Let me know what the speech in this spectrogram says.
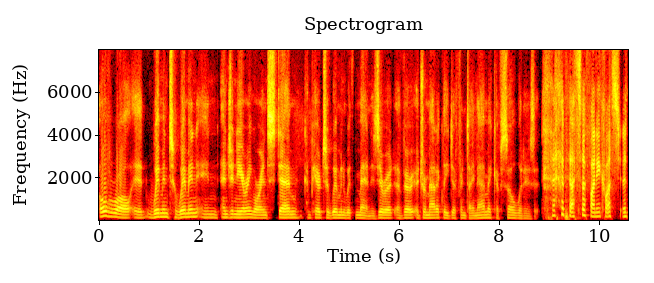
overall it, women to women in engineering or in STEM compared to women with men? Is there a, a very a dramatically different dynamic? If so, what is it? That's a funny question.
